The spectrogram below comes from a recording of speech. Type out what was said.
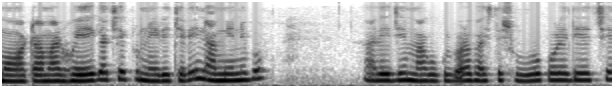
মোয়াটা আমার হয়ে গেছে একটু নেড়ে চেড়েই নামিয়ে নেব। আর এই যে মা গোকুল বড়া ভাজতে শুরুও করে দিয়েছে।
